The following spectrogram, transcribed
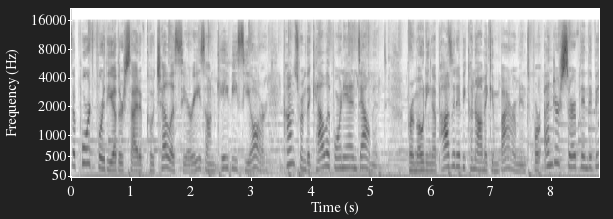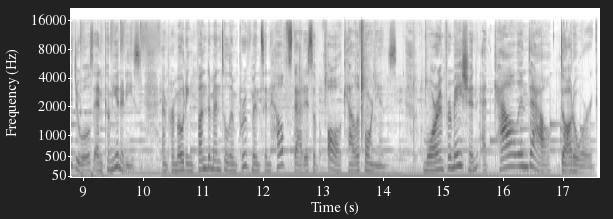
Support for the Other Side of Coachella series on KVCR comes from the California Endowment, promoting a positive economic environment for underserved individuals and communities, and promoting fundamental improvements in health status of all Californians. More information at calendow.org.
